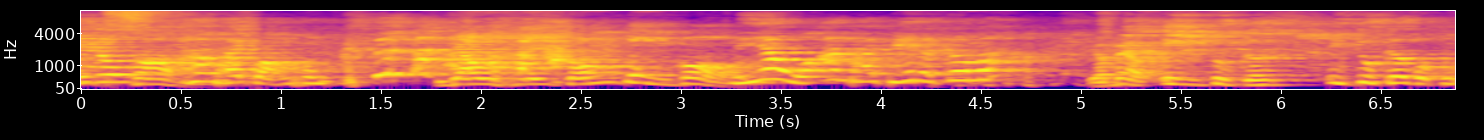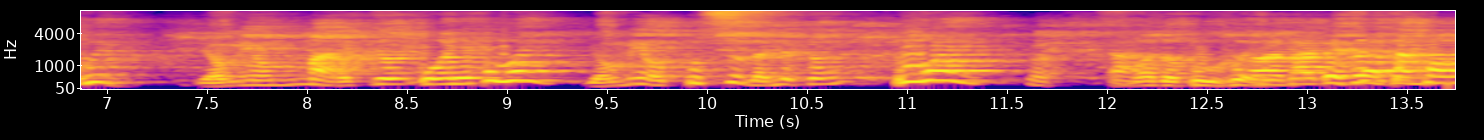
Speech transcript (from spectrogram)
非洲》、《安排广东歌》、《腰拍广东歌》，你要我安排别的歌吗？有没有印度歌？印度歌我不会，有没有马的歌？我也不会，有没有不是人的歌？不会。什么都不会，我好想乱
